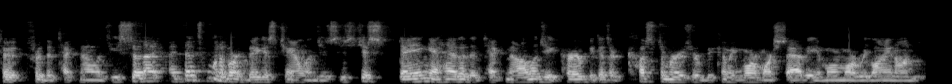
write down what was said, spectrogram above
to, for the technology. So that that's one of our biggest challenges is just staying ahead of the technology curve because our customers are becoming more and more savvy and more and more reliant on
